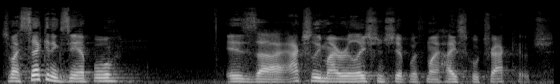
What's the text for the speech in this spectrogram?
So, my second example is uh, actually my relationship with my high school track coach.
